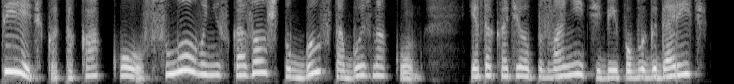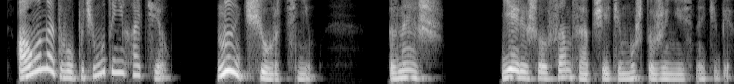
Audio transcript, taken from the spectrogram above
Петька-то каков, слова не сказал, что был с тобой знаком. Я так хотела позвонить тебе и поблагодарить, а он этого почему-то не хотел. Ну и черт с ним. Знаешь, я решил сам сообщить ему, что женюсь на тебе.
